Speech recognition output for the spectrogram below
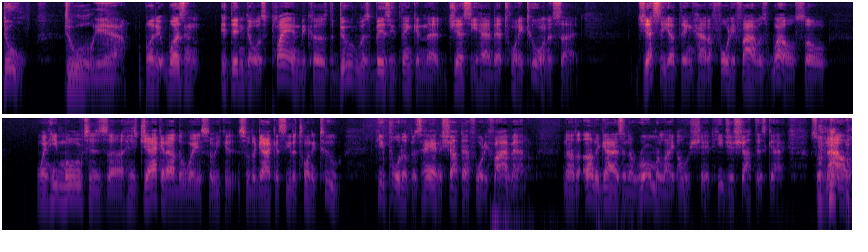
duel Duel. Yeah. but it wasn't it didn't go as planned because the dude was busy thinking that Jesse had that 22 on his side. Jesse I think had a 45 as well, so when he moved his uh, his jacket out of the way so he could so the guy could see the 22, he pulled up his hand and shot that 45 at him. Now the other guys in the room are like, "Oh shit, he just shot this guy." So now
